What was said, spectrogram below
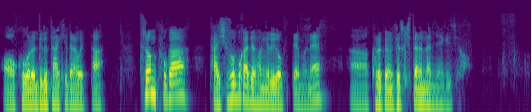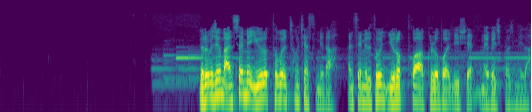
어, 그거를 느긋하게 기다리고 있다. 트럼프가 다시 후보가 될 확률이 높기 때문에 어, 그렇게 계속 기다린다는 얘기죠. 여러분 지금 안쌤의 유로톡을 청취했습니다. 안쌤의 유로톡은 유럽과 글로벌 이슈에 맥을 짚어줍니다.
